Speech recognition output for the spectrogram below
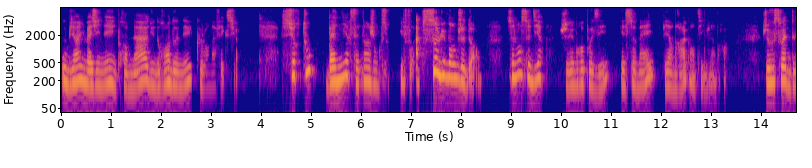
ou bien imaginer une promenade, une randonnée que l'on affectionne. Surtout, bannir cette injonction. Il faut absolument que je dorme. Seulement se dire, je vais me reposer, et le sommeil viendra quand il viendra. Je vous souhaite de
